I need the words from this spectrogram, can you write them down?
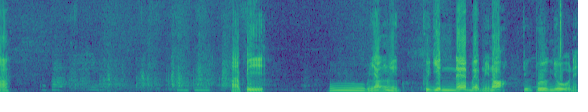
ฮะทำปี ห้าปีอู้ยังนี่คือเย็นแทบแบบนี้เนาะจึงปึ้งอยู่นี่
